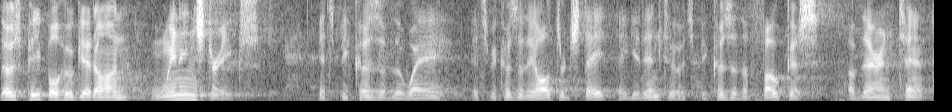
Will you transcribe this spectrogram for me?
those people who get on winning streaks, it's because of the way, it's because of the altered state they get into. It's because of the focus of their intent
